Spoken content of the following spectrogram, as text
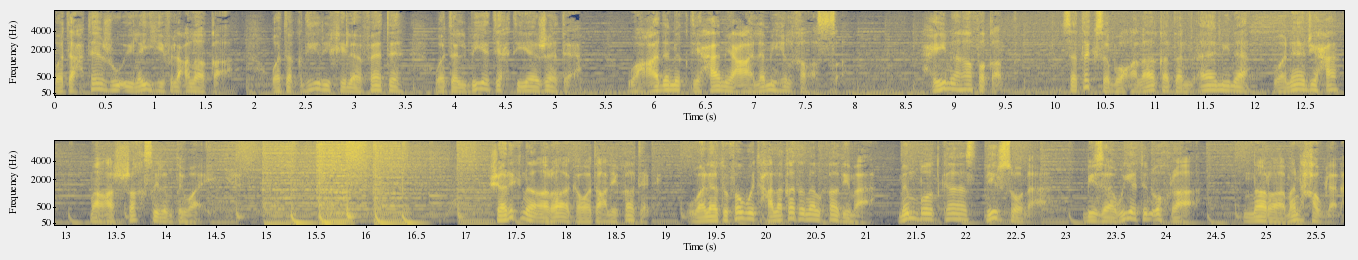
وتحتاج إليه في العلاقة وتقدير خلافاته وتلبية احتياجاته وعدم اقتحام عالمه الخاص. حينها فقط ستكسب علاقة آمنة وناجحة مع الشخص الانطوائي. شاركنا ارائك وتعليقاتك ولا تفوت حلقتنا القادمة. من بودكاست بيرسونا بزاوية أخرى نرى من حولنا.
